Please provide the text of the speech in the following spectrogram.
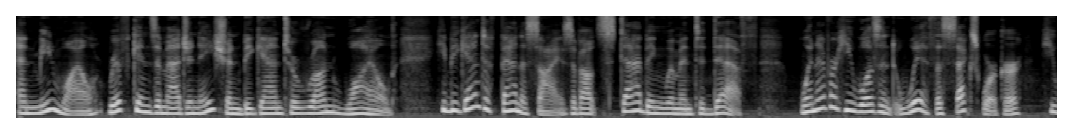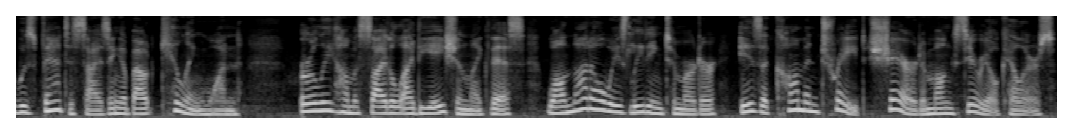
And meanwhile, Rifkin's imagination began to run wild. He began to fantasize about stabbing women to death. Whenever he wasn't with a sex worker, he was fantasizing about killing one. Early homicidal ideation like this, while not always leading to murder, is a common trait shared among serial killers.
